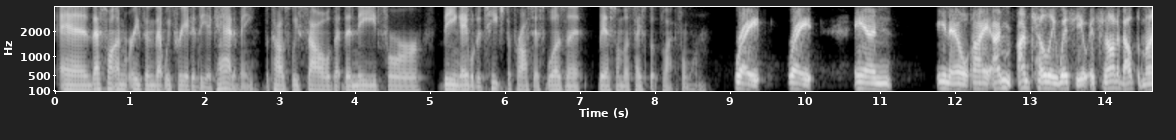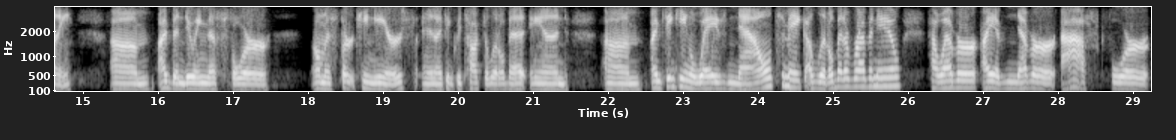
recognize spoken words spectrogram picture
And that's one reason that we created the academy because we saw that the need for being able to teach the process wasn't best on the Facebook platform. right, right. And you know, I, I'm I'm totally with you. It's not about the money. Um, I've been doing this for almost 13 years, and I think we talked a little bit. And um, I'm thinking of ways now to make a little bit of revenue. However, I have never asked for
